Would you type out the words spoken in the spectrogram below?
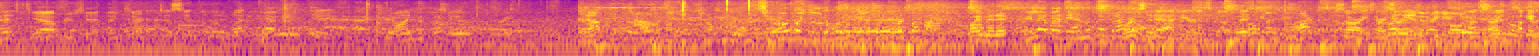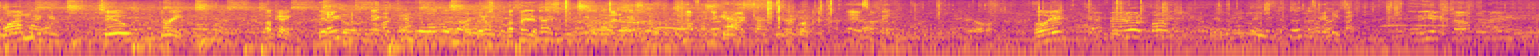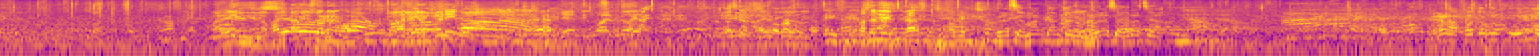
appreciate it. Thanks, sir. Just hit the little button. Okay. One, two, three. Yeah. Wait a minute. Where's it at here? Sorry, sorry, sorry. I'm sorry. Okay, one, two, three. Okay. There you go. Papel. Una foto Eh, eso ok. ¿Todo bien? Pasa bien, gracias. Gracias, Marc. Gracias, gracias. Mira la foto con tu hijo.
